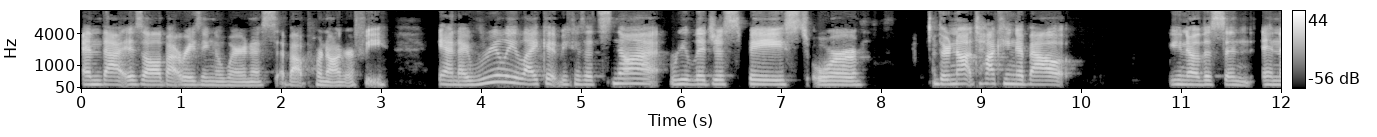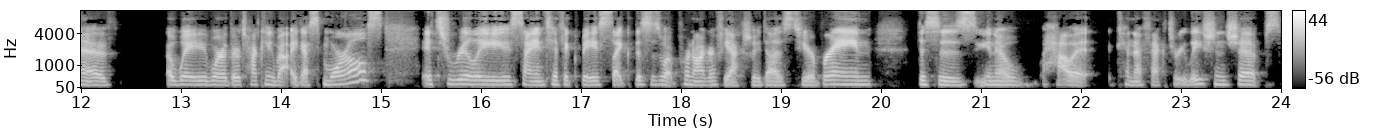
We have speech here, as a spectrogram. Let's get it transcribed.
and that is all about raising awareness about pornography. And I really like it because it's not religious based or they're not talking about you know this in in a a way where they're talking about i guess morals. It's really scientific based like this is what pornography actually does to your brain this is you know how it can affect relationships.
